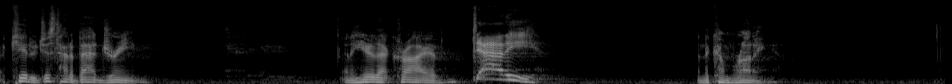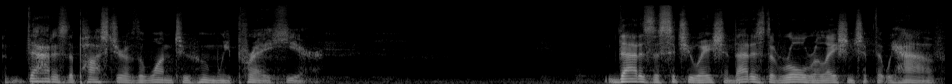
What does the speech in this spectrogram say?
a kid who just had a bad dream. And I hear that cry of, Daddy! And to come running. That is the posture of the one to whom we pray here. That is the situation, that is the role relationship that we have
